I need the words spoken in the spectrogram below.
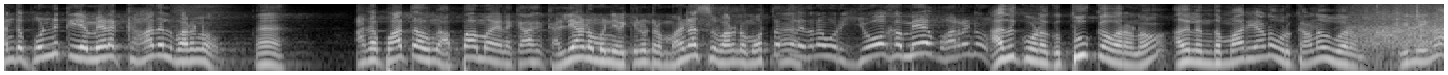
அந்த பொண்ணுக்கு என் மேல காதல் வரணும். அதை பார்த்து அவங்க அப்பா அம்மா எனக்காக கல்யாணம் பண்ணி வைக்கணுன்ற மனசு வரணும். மொத்தத்துல இதெல்லாம் ஒரு யோகமே வரணும். அதுக்கு உனக்கு தூக்கம் வரணும். அதில் இந்த மாதிரியான ஒரு கனவு வரணும். இல்லைன்னா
